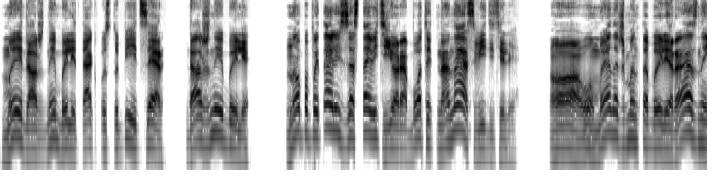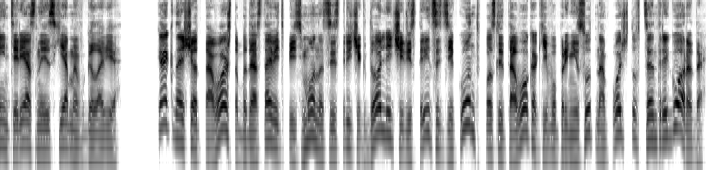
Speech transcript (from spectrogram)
Мы должны были так поступить, сэр. Должны были. Но попытались заставить ее работать на нас, видите ли. О, у менеджмента были разные интересные схемы в голове. Как насчет того, чтобы доставить письмо на сестричек Долли через 30 секунд после того, как его принесут на почту в центре города?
